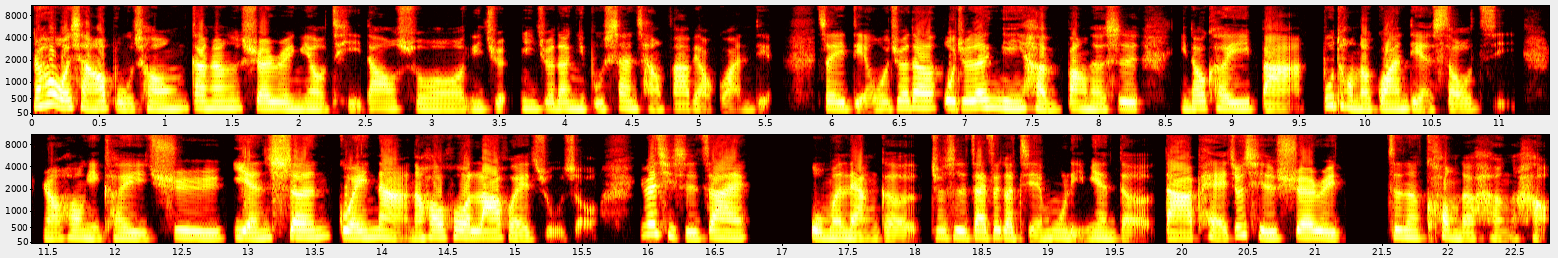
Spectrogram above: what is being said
然后我想要补充，刚刚 Sherry 你有提到说，你觉你觉得你不擅长发表观点这一点，我觉得我觉得你很棒的是，你都可以把不同的观点收集，然后你可以去延伸归纳，然后或拉回主轴。因为其实，在我们两个就是在这个节目里面的搭配，就其实 Sherry 真的控的很好，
